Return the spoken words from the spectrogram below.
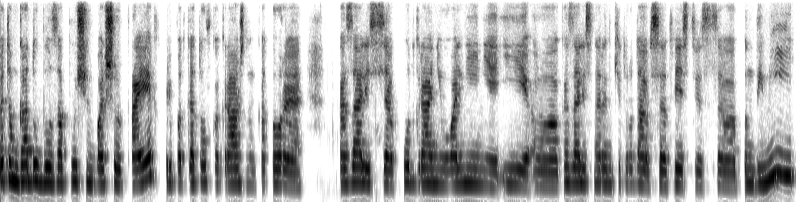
в этом году был запущен большой проект при подготовке граждан, которые оказались под гранью увольнения и оказались на рынке труда в соответствии с пандемией.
